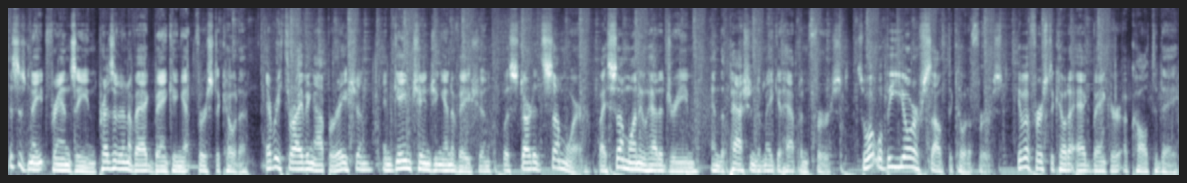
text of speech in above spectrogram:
This is Nate Franzine, President of Ag Banking at First Dakota. Every thriving operation and game changing innovation was started somewhere by someone who had a dream and the passion to make it happen first. So, what will be your South Dakota first? Give a First Dakota Ag Banker a call today.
